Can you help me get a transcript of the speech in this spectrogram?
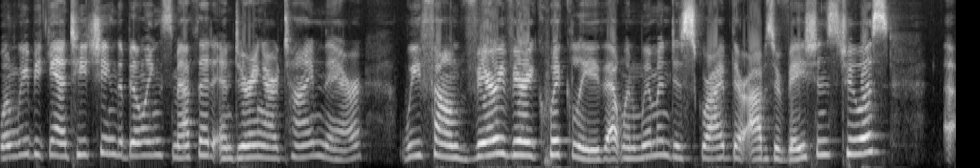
When we began teaching the Billings method and during our time there, we found very, very quickly that when women described their observations to us, uh,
